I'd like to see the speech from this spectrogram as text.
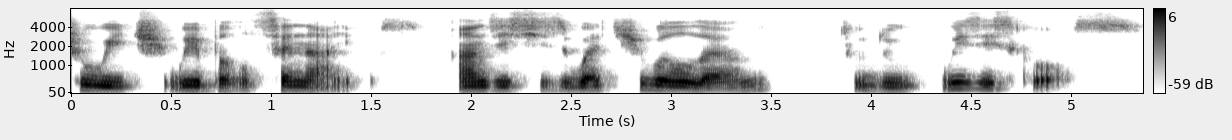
through which we build scenarios. And this is what you will learn to do with this course.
